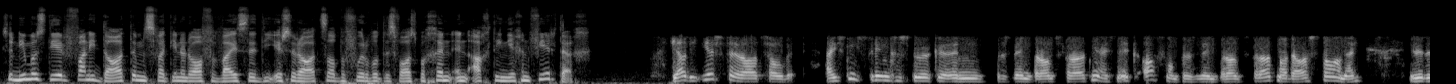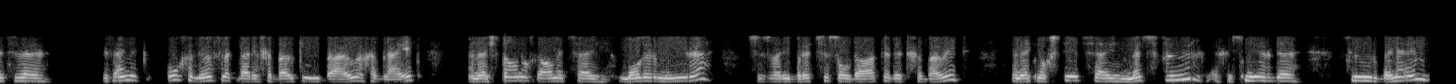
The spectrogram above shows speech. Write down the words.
So nie mos deur van die datums wat jy nou daar verwys het, die eerste raadsaal byvoorbeeld is waar ons begin in 1849. Ja, die eerste raadsaal Hy's nie streng gesproke in president Brandstraat nie. Hy's net af van president Brandstraat, maar daar staan hy. Jy weet dit is 'n dis eintlik ongelooflik dat die gebouetjie behoue gebly het en hy staan nog daar met sy moddermure soos wat die Britse soldate dit gebou het. En hy het nog steeds sy misvloer 'n gesmeerde vloer binne-in.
